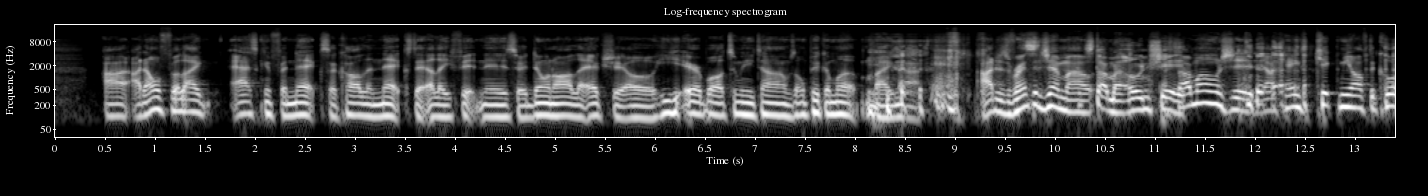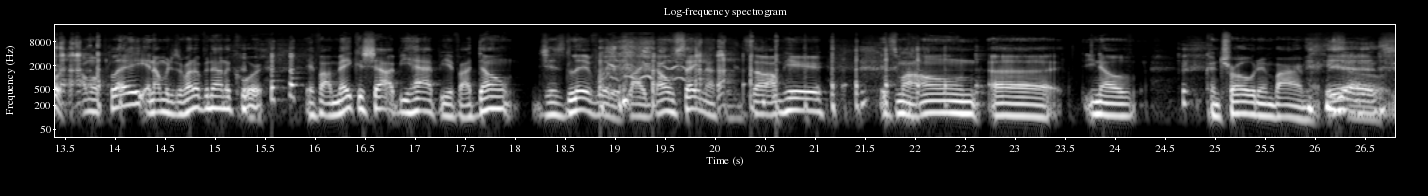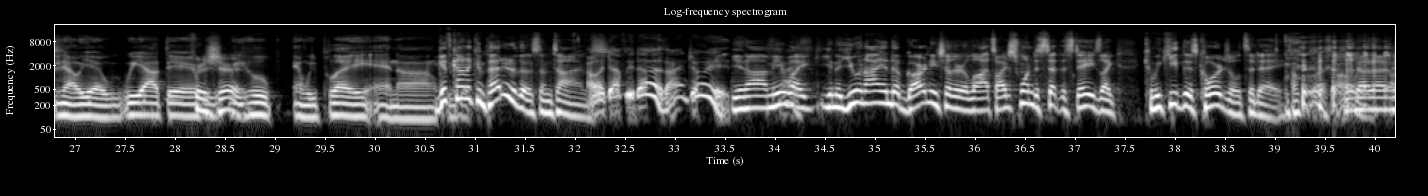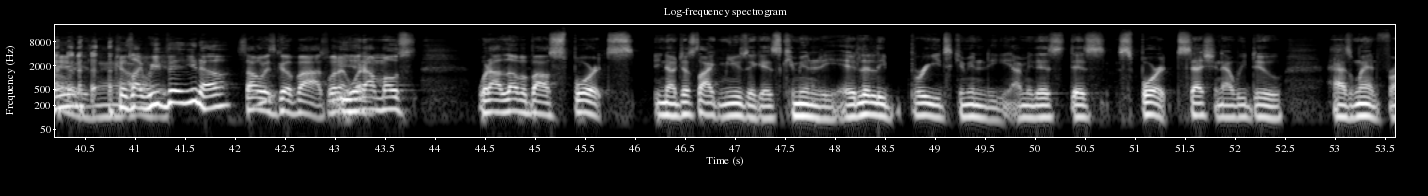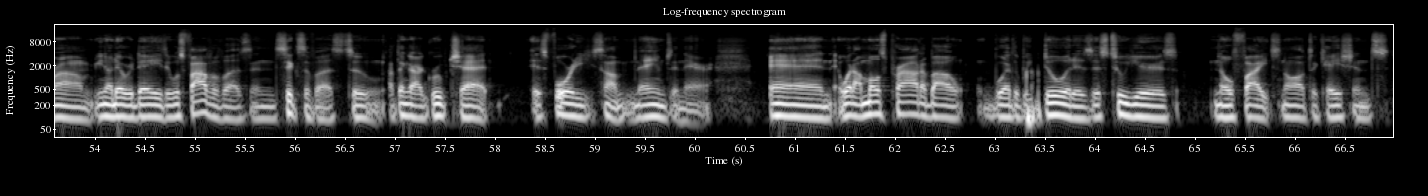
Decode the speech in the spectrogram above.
I, I don't feel like asking for next or calling next to LA Fitness or doing all the extra. Oh, he airballed too many times. Don't pick him up. I'm like, nah. I just rent the gym out. Start my own shit. Start my own shit. Y'all can't kick me off the court. I'm gonna play and I'm gonna just run up and down the court. If I make a shot, be happy. If I don't, just live with it. Like don't say nothing. So I'm here. It's my own uh, you know, controlled environment. Yeah. So, you know, yeah, we, out there For we, sure. we hoop and we play and uh It gets kind of competitive though sometimes. Oh, it definitely does. I enjoy it. you know what I mean? nice. Like, you know, you and I end up guarding each other a lot. So I just wanted to set the stage. Like, can we keep this cordial today? Of course. You know what I mean? Because like we've been, you know, It's always good vibes. What, I what Yeah. I most, what I love about sports, you know, just like music, is community. It literally breeds community. I mean, this this sport session that we do has went from, you know, there were days it was five of us and six of us to I think our group chat is forty some names in there. And what I'm most proud about, whether we do it, is it's two years, no fights, no altercations,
